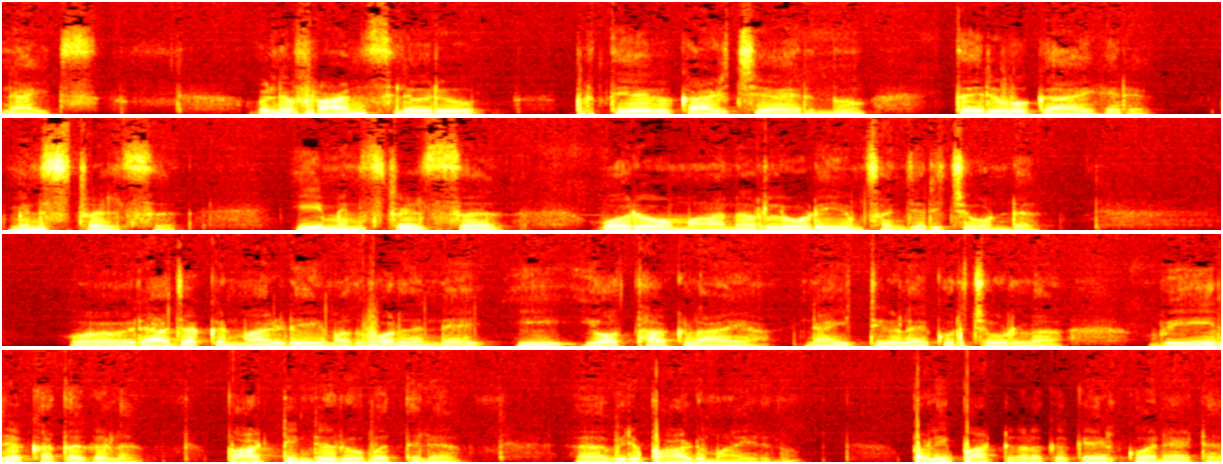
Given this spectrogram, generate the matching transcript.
knights. അതുപോലെ ഫ്രാൻസിലെ ഒരു പ്രത്യേക കാഴ്ചയായിരുന്നു തെരുവ് ഗായകർ മിനിസ്ട്രൽസ്. ഈ മിനിസ്ട്രൽസ് ഓരോ മാനറിലൂടെയും സഞ്ചരിച്ചുകൊണ്ട് രാജാക്കന്മാരുടെയും അതുപോലെ തന്നെ ഈ യോദ്ധാക്കളായ നൈറ്റുകളെക്കുറിച്ചുള്ള വീരകഥകൾ പാട്ടിന്റെ രൂപത്തിൽ ഇവർ പാടുമായിരുന്നു. അപ്പോൾ ഈ പാട്ടുകളൊക്കെ കേൾക്കുവാനായിട്ട്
